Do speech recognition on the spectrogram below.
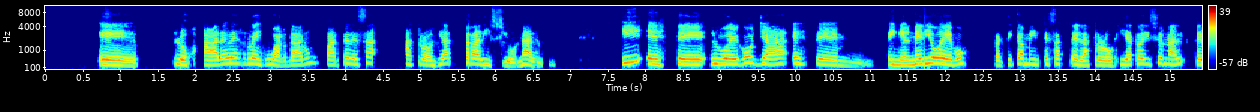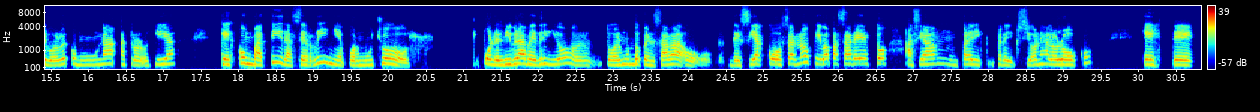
Eh, los árabes resguardaron parte de esa astrología tradicional. Y este, luego ya este, en el medioevo, prácticamente esa, la astrología tradicional se vuelve como una astrología que es combatida, se riñe por muchos, por el libre albedrío, todo el mundo pensaba o decía cosas, ¿no? Que iba a pasar esto, hacían predicciones a lo loco. Este,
